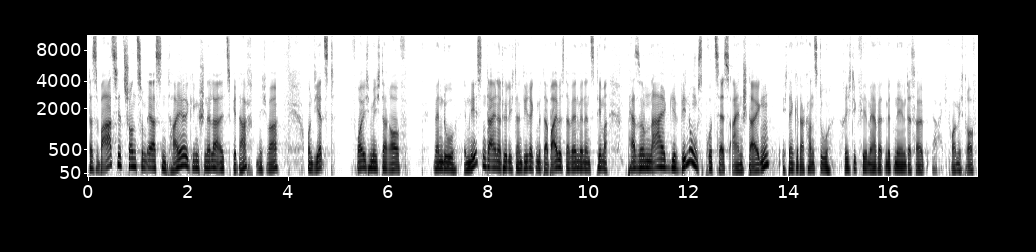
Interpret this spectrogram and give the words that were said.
Das war's jetzt schon zum ersten Teil, ging schneller als gedacht, nicht wahr? Und jetzt freue ich mich darauf, wenn du im nächsten Teil natürlich dann direkt mit dabei bist, da werden wir ins Thema Personalgewinnungsprozess einsteigen. Ich denke, da kannst du richtig viel Mehrwert mitnehmen. Deshalb, ja, ich freue mich drauf,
